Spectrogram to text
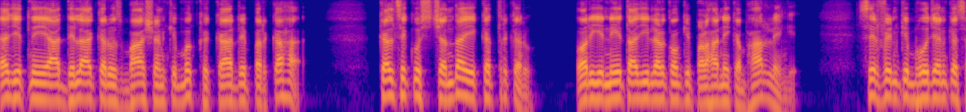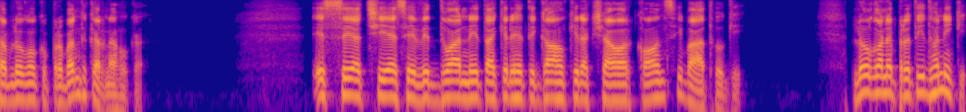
अजित ने याद दिलाकर उस भाषण के मुख्य कार्य पर कहा, कल से कुछ चंदा एकत्र करो और ये नेताजी लड़कों के पढ़ाने का भार लेंगे। सिर्फ़ इनके भोजन का सब लोगों को प्रबंध करना होगा। इससे अच्छी ऐसे विद्वान नेता के रहते गाँव की रक्षा और कौन सी बात होगी? लोगों ने प्रतिध्वनि की।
